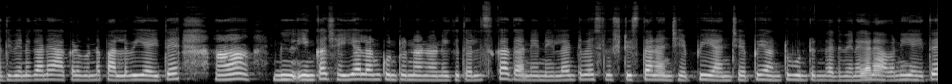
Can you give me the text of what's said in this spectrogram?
అది వినగానే అక్కడ ఉన్న పల్లవి అయితే ఇంకా చెయ్యాలనుకుంటున్నాను. నీకు తెలుసు కదా నేను ఇలాంటివే సృష్టిస్తానని చెప్పి అని చెప్పి అంటూ ఉంటుంది. అది వినగానే అవని అయితే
